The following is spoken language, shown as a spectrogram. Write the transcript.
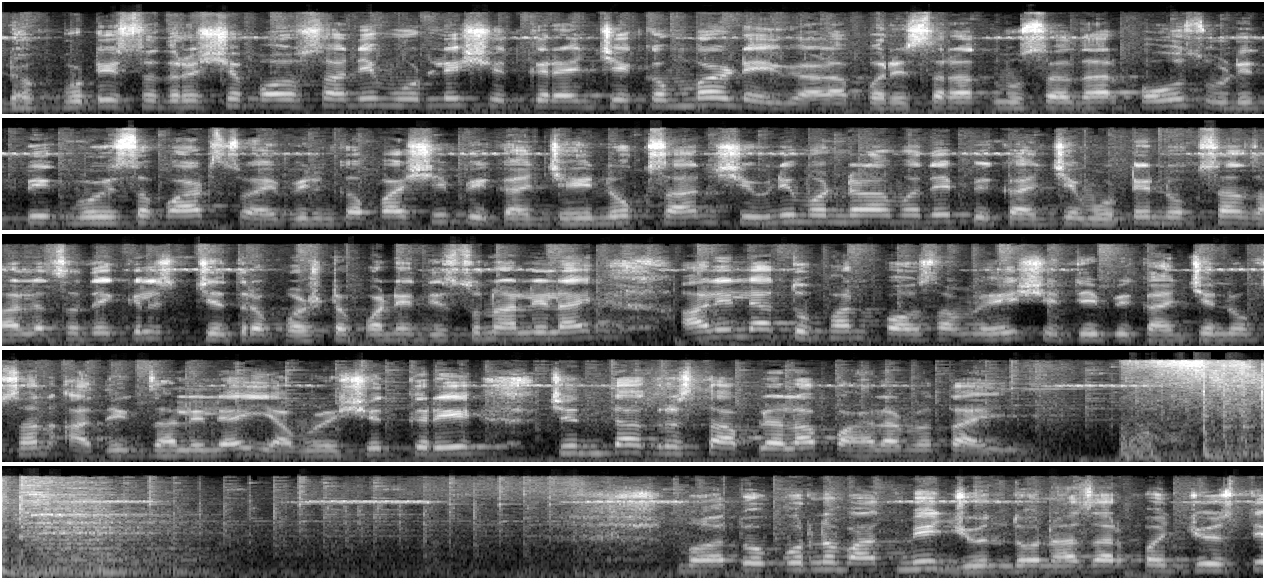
ढकपुटी सदृश्य पावसाने मोडले शेतकऱ्यांचे कंबरडे. व्याळा परिसरात मुसळधार पाऊस उडीद पीक भुईसपाट सोयाबीन कपाशी पिकांचेही नुकसान शिवणी मंडळामध्ये पिकांचे मोठे नुकसान झाल्याचं देखील चित्र स्पष्टपणे दिसून आलेलं आहे. आलेल्या तुफान पावसामुळे शेती पिकांचे नुकसान अधिक झालेले आहे यामुळे शेतकरी चिंताग्रस्त आपल्याला पाहायला मिळत आहे. महत्त्वपूर्ण बातमी जून दोन हजार पंचवीस ते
